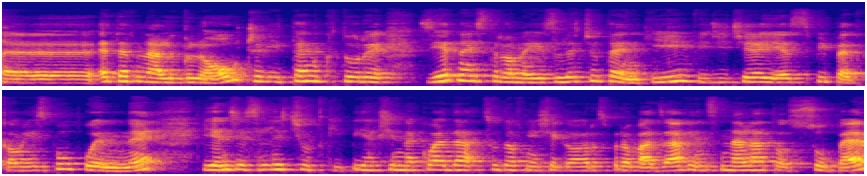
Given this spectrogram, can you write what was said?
E, Eternal Glow, czyli ten, który z jednej strony jest leciuteńki, widzicie, jest z pipetką, jest półpłynny, więc jest leciutki. Jak się nakłada, cudownie się go rozprowadza, więc na lato super.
